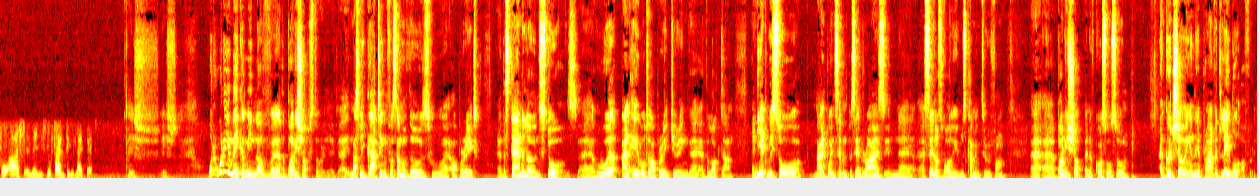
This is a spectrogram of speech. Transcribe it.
for us, and then you still find things like that. Ish, ish. What, what do you make, I mean, of uh, the body shop story? It must be gutting for some of those who uh, operate uh, the standalone stores uh, who were unable to operate during the, the lockdown. And yet we saw 9.7% rise in uh, sales volumes coming through from uh, Body Shop, and of course also a good showing in their private label offering.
